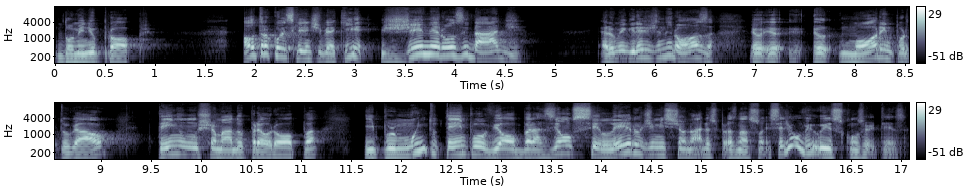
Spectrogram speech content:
domínio próprio. Outra coisa que a gente vê aqui, generosidade. Era uma igreja generosa. Eu, eu, eu moro em Portugal, tenho um chamado para a Europa e por muito tempo ouvi, ó, o Brasil é um celeiro de missionários para as nações. Você já ouviu isso com certeza.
